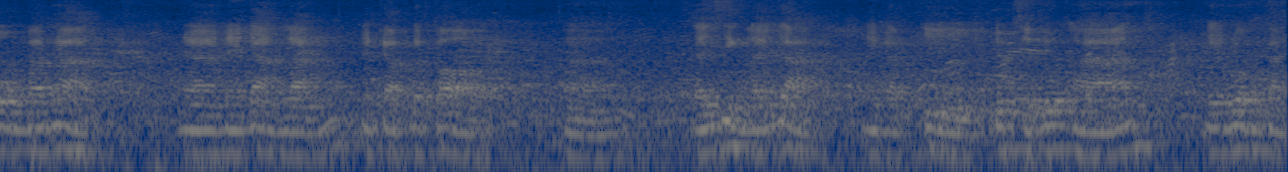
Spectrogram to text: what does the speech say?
องค์พระธาตุนะในด้านหลังนะครับแล้วก็หลายสิ่งหลายอย่างนะครับที่ลูกศิษย์ลูกหาได้ร่วมกัน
